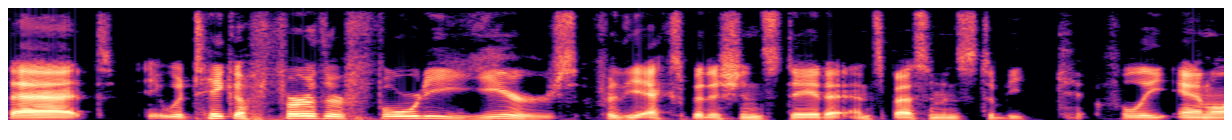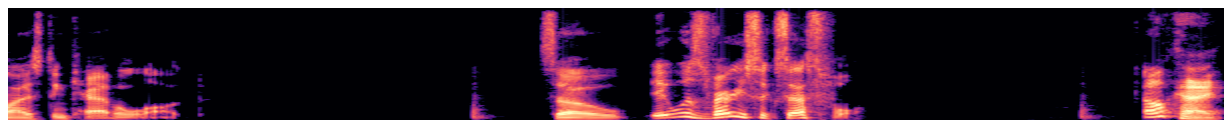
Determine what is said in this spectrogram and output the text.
that it would take a further 40 years for the expedition's data and specimens to be fully analyzed and cataloged. So it was very successful. Okay.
